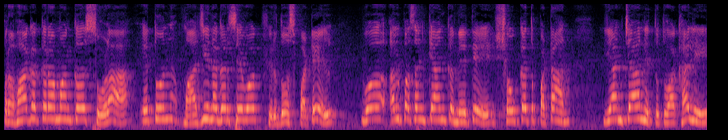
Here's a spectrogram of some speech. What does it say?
प्रभाग क्रमांक सोळा येथून माजी नगरसेवक फिरदोस पटेल व अल्पसंख्याक नेते शौकत पठाण यांच्या नेतृत्वाखाली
